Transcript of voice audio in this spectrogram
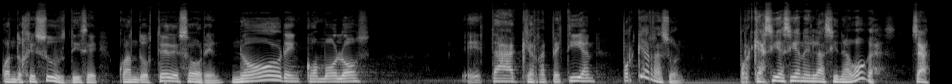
cuando Jesús dice, cuando ustedes oren, no oren como los está, que repetían. ¿Por qué razón? Porque así hacían en las sinagogas. O sea,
